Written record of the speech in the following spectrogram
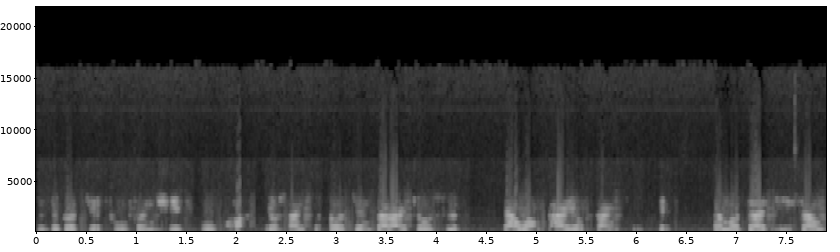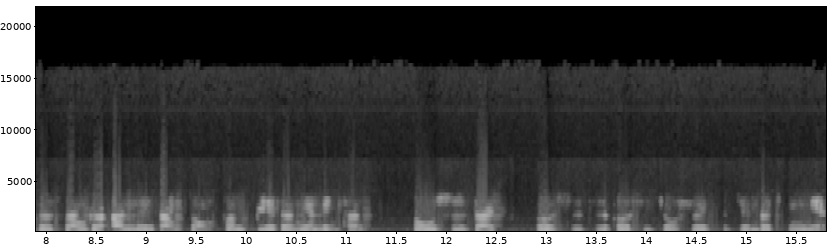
是这个解除分期付款，有三十二件。再来就是假网拍，有三十件。那么在以上这三个案例当中，分别的年龄层都是在二十至二十九岁之间的青年。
